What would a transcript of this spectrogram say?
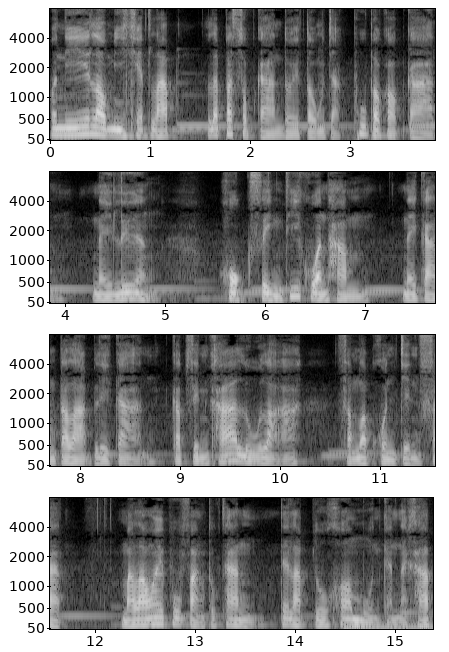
วันนี้เรามีเคล็ดลับและประสบการณ์โดยตรงจากผู้ประกอบการในเรื่อง 6 สิ่งที่ควรทำในการตลาดบริการกับสินค้าหรูหราสำหรับคนเจนซัมาเล่าให้ผู้ฟังทุกท่านได้รับรู้ข้อมูลกันนะครับ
